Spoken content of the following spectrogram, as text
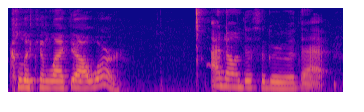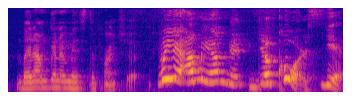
clicking like y'all were. I don't disagree with that, but I'm gonna miss the friendship. Well, yeah, I mean, I'm of course Yeah.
